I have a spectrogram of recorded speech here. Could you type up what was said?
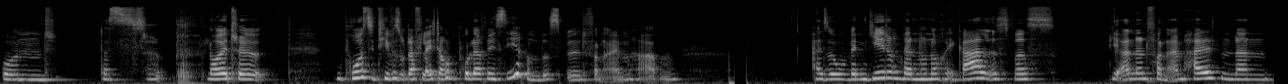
und dass Leute ein positives oder vielleicht auch ein polarisierendes Bild von einem haben. Also wenn jedem dann nur noch egal ist, was die anderen von einem halten, dann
